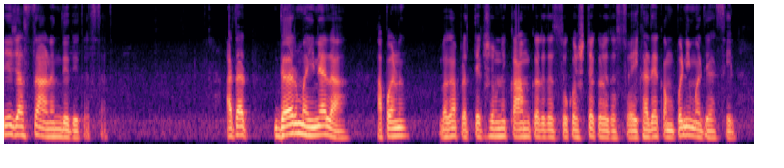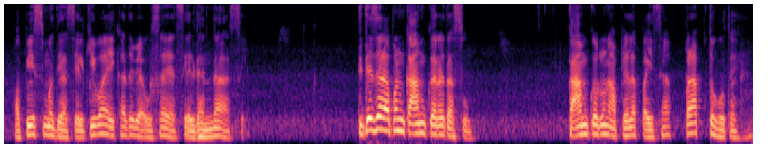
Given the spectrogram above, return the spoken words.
ते जास्त आनंद देत असतात. आता दर महिन्याला आपण बघा प्रत्यक्षाने म्हणजे काम करत असतो कष्ट करत असतो एखाद्या कंपनीमध्ये असेल ऑफिसमध्ये असेल किंवा एखादा व्यवसाय असेल धंदा असेल. तिथे जर आपण काम करत असू काम करून आपल्याला पैसा प्राप्त होत आहे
